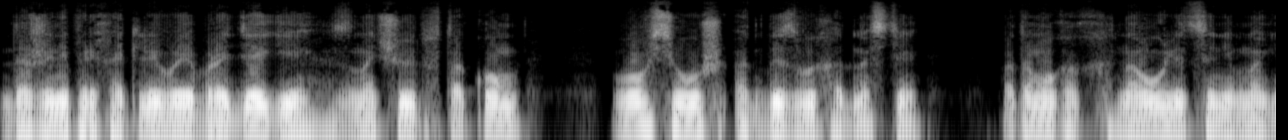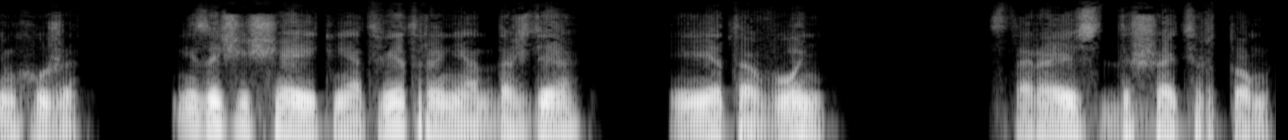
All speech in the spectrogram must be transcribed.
Даже неприхотливые бродяги заночуют в таком вовсе уж от безвыходности, потому как на улице немногим хуже. Не защищает ни от ветра, ни от дождя. И это вонь. Стараюсь дышать ртом,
